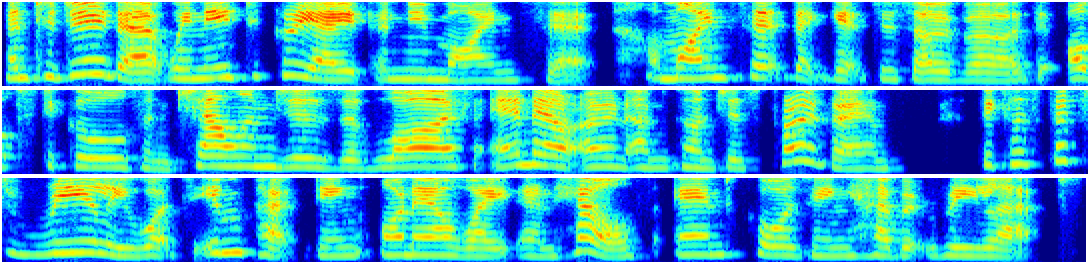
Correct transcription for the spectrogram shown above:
And to do that, we need to create a new mindset, a mindset that gets us over the obstacles and challenges of life and our own unconscious program because that's really what's impacting on our weight and health and causing habit relapse.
